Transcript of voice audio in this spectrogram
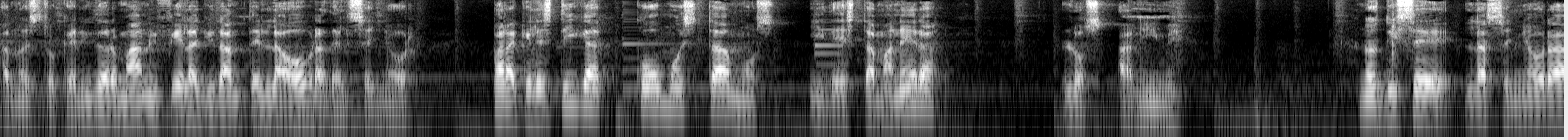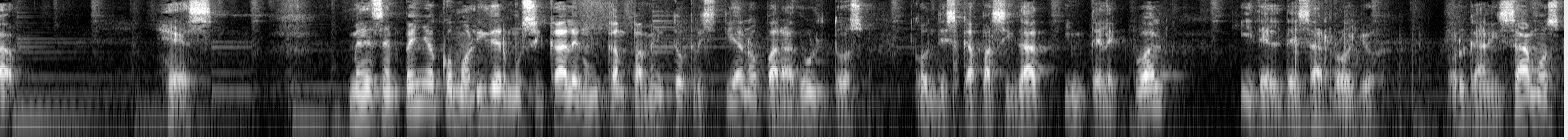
a nuestro querido hermano y fiel ayudante en la obra del Señor, para que les diga cómo estamos y de esta manera los anime. Nos dice la señora Hess, me desempeño como líder musical en un campamento cristiano para adultos con discapacidad intelectual y del desarrollo. Organizamos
